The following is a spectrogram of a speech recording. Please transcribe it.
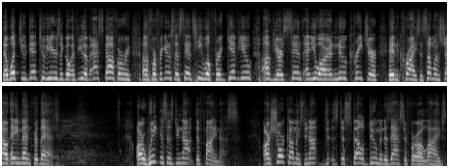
that what you did two years ago, if you have asked God for, uh, for forgiveness of sins, He will forgive you of your sins and you are a new creature in Christ. And someone shout, Amen for that. Our weaknesses do not define us. Our shortcomings do not dispel doom and disaster for our lives,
